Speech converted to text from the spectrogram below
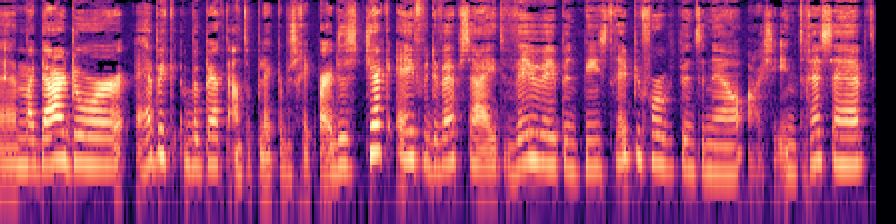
Uh, maar daardoor heb ik een beperkt aantal plekken beschikbaar. Dus check even de website www.lien-voorbeeld.nl als je interesse hebt.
